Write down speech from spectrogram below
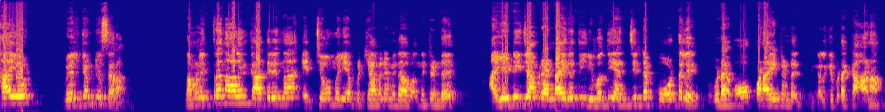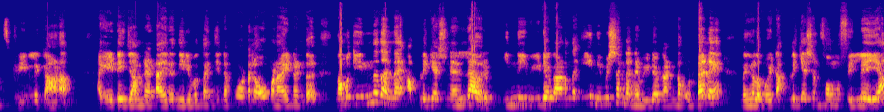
ഹായ് ഓൾ വെൽക്കം ടു സെറ നമ്മൾ ഇത്ര നാളും കാത്തിരുന്ന ഏറ്റവും വലിയ പ്രഖ്യാപനം ഇതാ വന്നിട്ടുണ്ട്. ഐ ഐ ടി ജാം രണ്ടായിരത്തി ഇരുപത്തി അഞ്ചിന്റെ പോർട്ടൽ ഇവിടെ ഓപ്പൺ ആയിട്ടുണ്ട്. നിങ്ങൾക്ക് ഇവിടെ കാണാം സ്ക്രീനിൽ കാണാം. ഐ ഐ ടി ജാം രണ്ടായിരത്തി ഇരുപത്തി അഞ്ചിന്റെ പോർട്ടൽ ഓപ്പൺ ആയിട്ടുണ്ട്. നമുക്ക് ഇന്ന് തന്നെ അപ്ലിക്കേഷൻ എല്ലാവരും ഇന്ന് ഈ വീഡിയോ കാണുന്ന ഈ നിമിഷം തന്നെ വീഡിയോ കണ്ട ഉടനെ നിങ്ങൾ പോയിട്ട് അപ്ലിക്കേഷൻ ഫോം ഫില്ല് ചെയ്യുക.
